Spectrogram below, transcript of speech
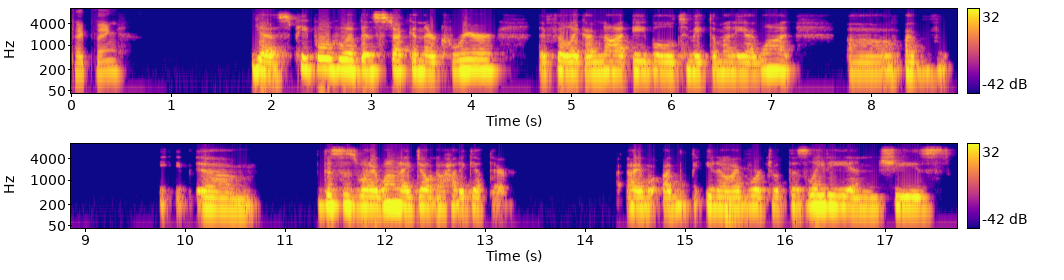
type thing? Yes, people who have been stuck in their career, they feel like I'm not able to make the money I want. Uh, I've, um, this is what I want, and I don't know how to get there. I, I you know, mm. I've worked with this lady, and she's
